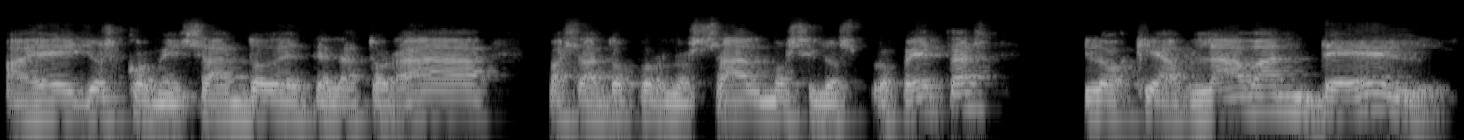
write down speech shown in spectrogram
a ellos comenzando desde la Torá, pasando por los salmos y los profetas, lo que hablaban de él.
